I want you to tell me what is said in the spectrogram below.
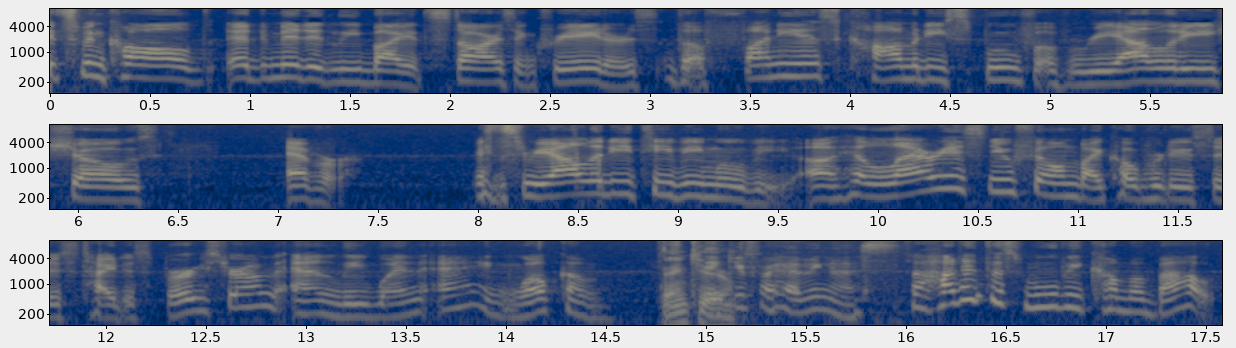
It's been called, admittedly by its stars and creators, the funniest comedy spoof of reality shows ever. It's reality TV movie, a hilarious new film by co-producers Tytus Bergstrom and Li Wen Ang. Welcome. Thank you. Thank you for having us. So how did this movie come about?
